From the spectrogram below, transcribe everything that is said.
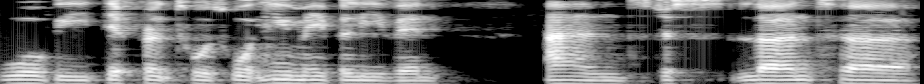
will be different towards what you may believe in, and just learn to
